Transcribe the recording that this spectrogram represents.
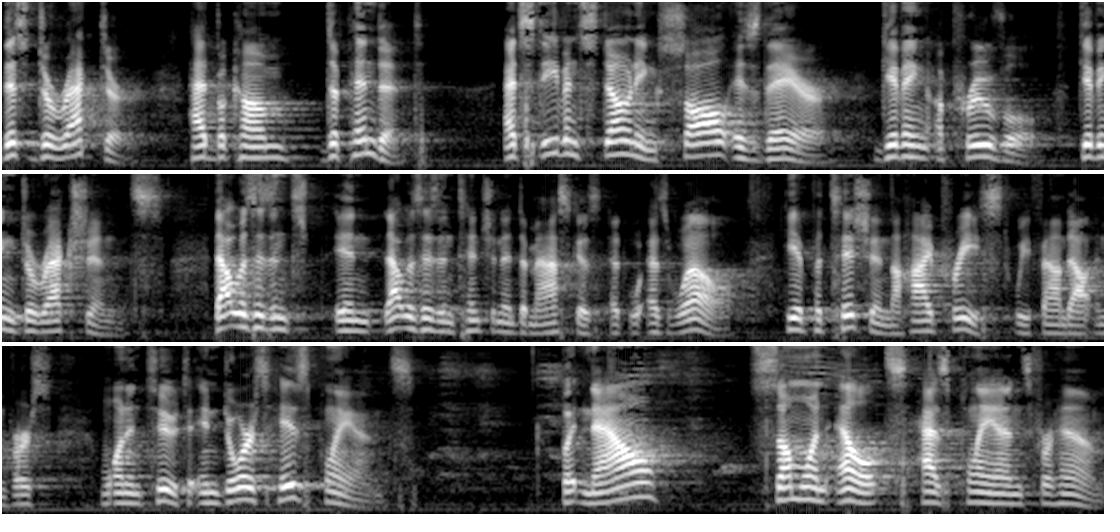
This director had become dependent. At Stephen's stoning, Saul is there giving approval, giving directions. That was his, in, in, that was his intention in Damascus as well. He had petitioned the high priest, we found out in verse 1 and 2, to endorse his plans. But now, someone else has plans for him.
